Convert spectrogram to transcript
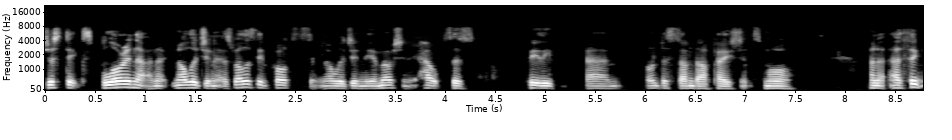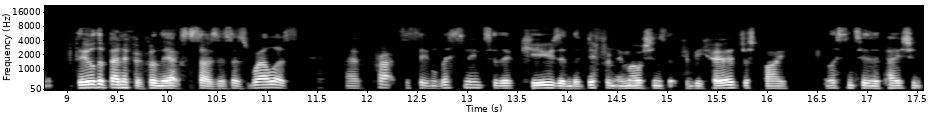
just exploring that and acknowledging it as well as the importance of acknowledging the emotion it helps us really um, understand our patients more and i think the other benefit from the exercises as well as uh, practicing listening to the cues and the different emotions that can be heard just by listening to the patient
